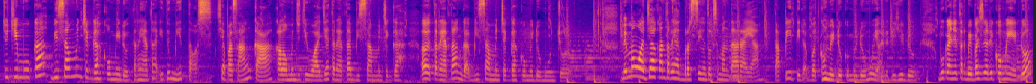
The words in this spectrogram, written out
Cuci muka bisa mencegah komedo. Ternyata itu mitos. Siapa sangka kalau mencuci wajah ternyata bisa mencegah, eh ternyata nggak bisa mencegah komedo muncul. Memang wajah akan terlihat bersih untuk sementara ya, tapi tidak buat komedo-komedomu yang ada di hidung. Bukannya terbebas dari komedo,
